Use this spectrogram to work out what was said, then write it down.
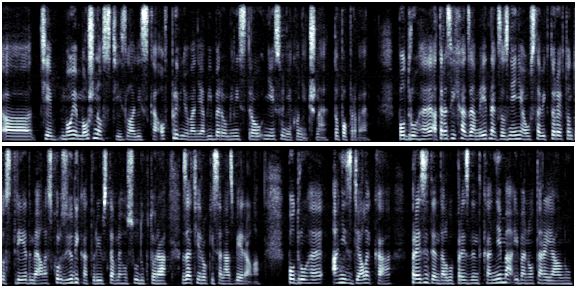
a, tie moje možnosti z hľadiska ovplyvňovania výberov ministrov nie sú nekonečné. To poprvé. Po druhé, a teraz vychádzame jednak zo znenia ústavy, ktoré v tomto striedme, ale skôr z judikatúry ústavného súdu, ktorá za tie roky sa nazbierala. Po druhé, ani zďaleka prezident alebo prezidentka nemá iba notariálnu e,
